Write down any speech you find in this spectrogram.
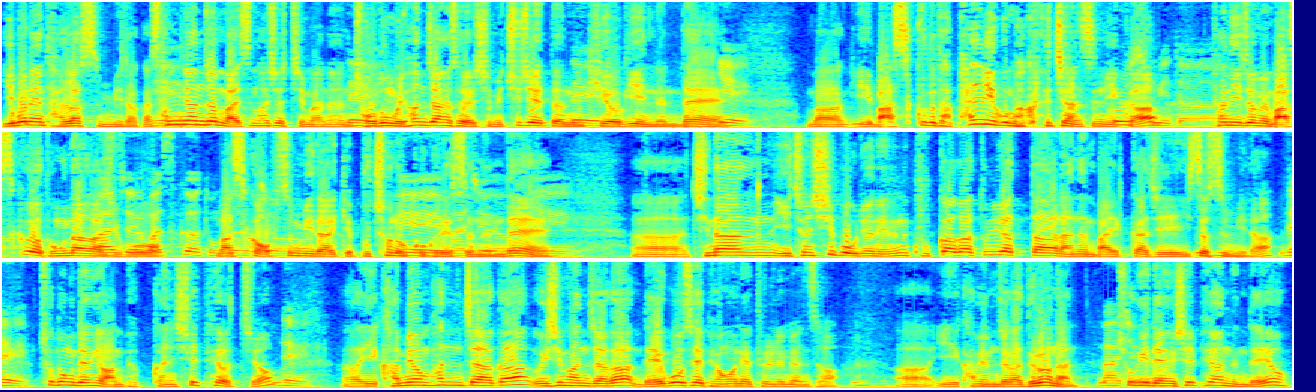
이번엔 달랐습니다. 그러니까 네. 3년 전 말씀하셨지만은 네. 저도 뭐 현장에서 열심히 취재했던 네. 기억이 있는데 예. 막 이 마스크도 다 팔리고 막 그렇지 않습니까? 그렇습니다. 편의점에 마스크가 동나가지고 마스크가 마스크 없습니다 이렇게 붙여놓고 네, 그랬었는데 어, 지난 2015년에는 국가가 뚫렸다라는 말까지 있었습니다. 네. 초동 대응이 완벽한 실패였죠. 네. 어, 이 감염 환자가 의심 환자가 네 곳의 병원에 들르면서 음. 어, 이 감염자가 늘어난 맞아요. 초기 대응 실패였는데요.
